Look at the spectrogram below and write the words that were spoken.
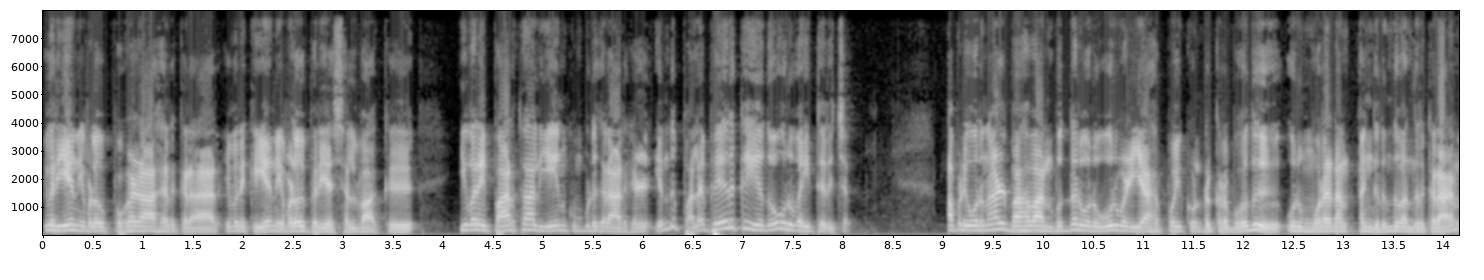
இவர் ஏன் இவ்வளவு புகழாக இருக்கிறார்? இவருக்கு ஏன் இவ்வளவு பெரிய செல்வாக்கு? இவரை பார்த்தால் ஏன் கும்பிடுகிறார்கள் என்று பல பேருக்கு ஏதோ ஒரு வயிற்றெரிச்சல். அப்படி ஒரு நாள் பகவான் புத்தர் ஒரு ஊர் வழியாக போய் கொண்டிருக்கிற போது ஒரு முரடன் அங்கிருந்து வந்திருக்கிறான்.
